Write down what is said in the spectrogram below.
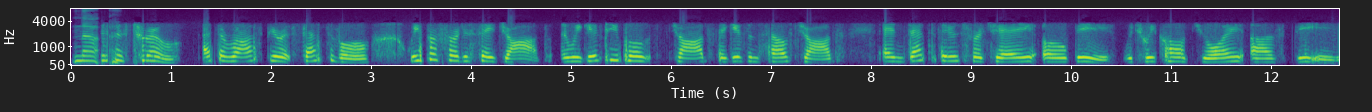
No. This is true. At the Raw Spirit Festival, we prefer to say job, and we give people jobs. They give themselves jobs, and that stands for J O B, which we call joy of being.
